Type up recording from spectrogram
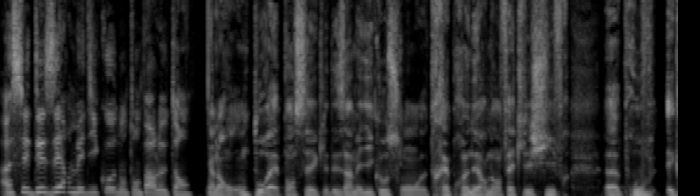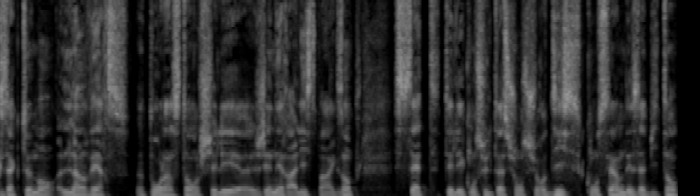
à ces déserts médicaux dont on parle tant? Alors, on pourrait penser que les déserts médicaux sont très preneurs, mais en fait, les chiffres euh, prouvent exactement l'inverse. Pour l'instant, chez les euh, généralistes, par exemple, 7 téléconsultations sur 10 concernent des habitants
